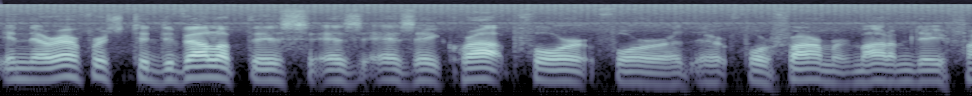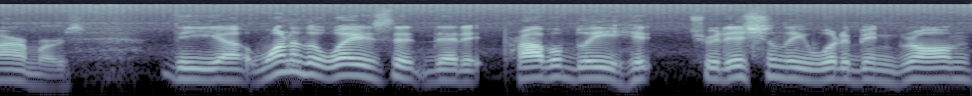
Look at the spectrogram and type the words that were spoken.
in their efforts to develop this as, as a crop for, for, for farmers, modern day farmers. The, uh, one of the ways that, that it probably hit, traditionally would have been grown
